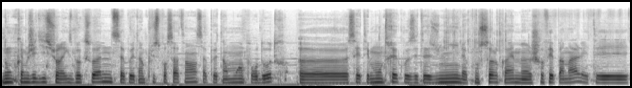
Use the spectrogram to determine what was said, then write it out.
Donc comme j'ai dit sur la Xbox One, ça peut être un plus pour certains, ça peut être un moins pour d'autres. Euh, ça a été montré qu'aux États-Unis, la console quand même chauffait pas mal, était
